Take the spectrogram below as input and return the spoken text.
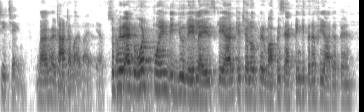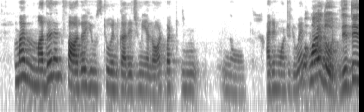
teaching bye bye tata bye bye yes so फिर at what point did you realize कि यार कि चलो फिर वापस एक्टिंग की तरफ़ ही आ जाते हैं? My mother and father used to encourage me a lot but no I didn't want to do it why though did they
